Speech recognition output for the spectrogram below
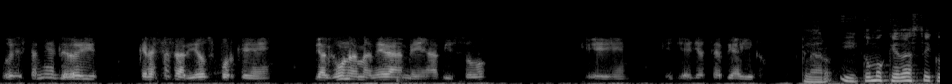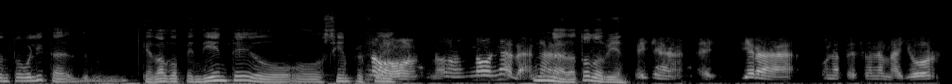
pues también le doy gracias a Dios porque de alguna manera me avisó que, que ella se había ido. Claro. ¿Y cómo quedaste con tu abuelita? ¿Quedó algo pendiente o, siempre fue? No, no, no, nada, nada. Nada, todo bien. Ella, era una persona mayor.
